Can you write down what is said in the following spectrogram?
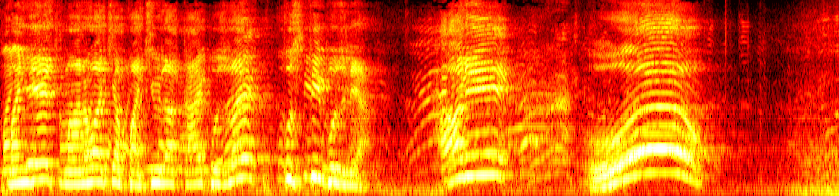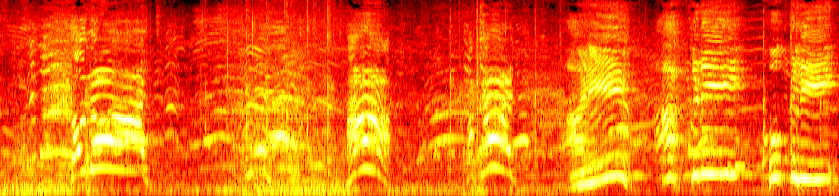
म्हणजेच मानवाच्या पाचवीला काय पुजलंय? कुस्ती पुजल्या. आणि ओ! हा! आणि आकडी हुकली.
